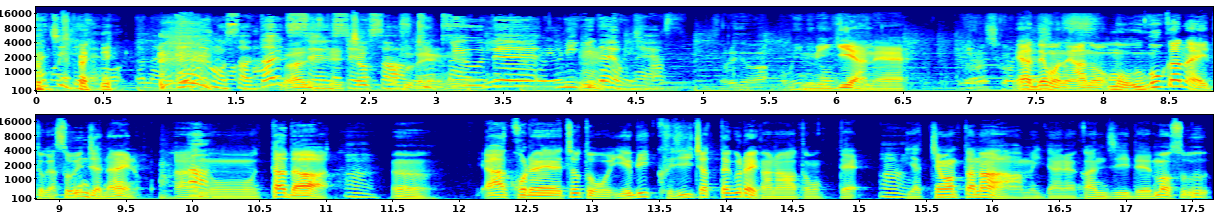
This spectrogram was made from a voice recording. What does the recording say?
マジで？えでもさ大地先生さ利き腕右だよね、右やね。いやでもねあのもう動かないとかそういうんじゃないの。あのただうん、いやこれちょっと指くじいちゃったぐらいかなと思って、うん。やっちまったなみたいな感じで、まあ、そ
